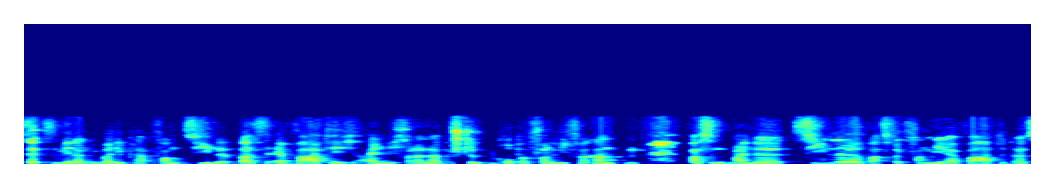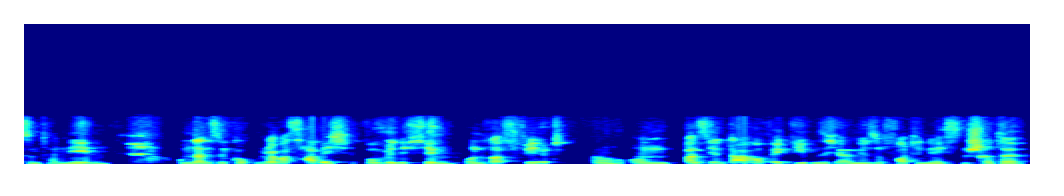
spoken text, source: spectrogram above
setzen wir dann über die Plattform Ziele. Was erwarte ich eigentlich von einer bestimmten Gruppe von Lieferanten? Was sind meine Ziele? Was wird von mir erwartet als Unternehmen? Um dann zu gucken, ja, was habe ich? Wo will ich hin? Und was fehlt? Und basierend darauf ergeben sich ja mir sofort die nächsten Schritte.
